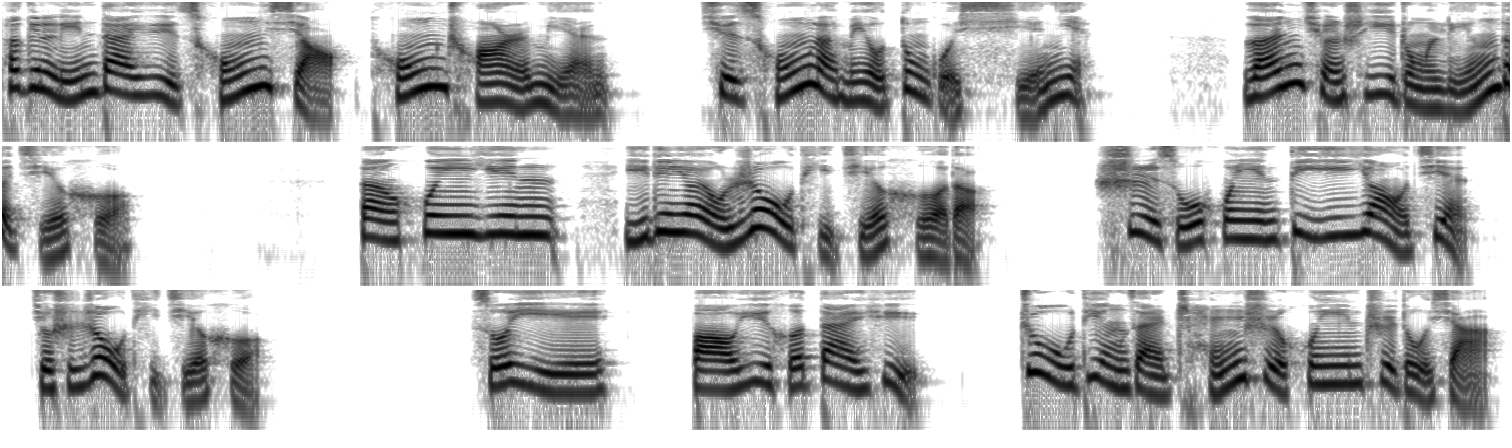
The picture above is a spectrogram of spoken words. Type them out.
他跟林黛玉从小同床而眠，却从来没有动过邪念。完全是一种灵的结合，但婚姻一定要有肉体结合的。世俗婚姻第一要件就是肉体结合，所以宝玉和黛玉注定在陈氏婚姻制度下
